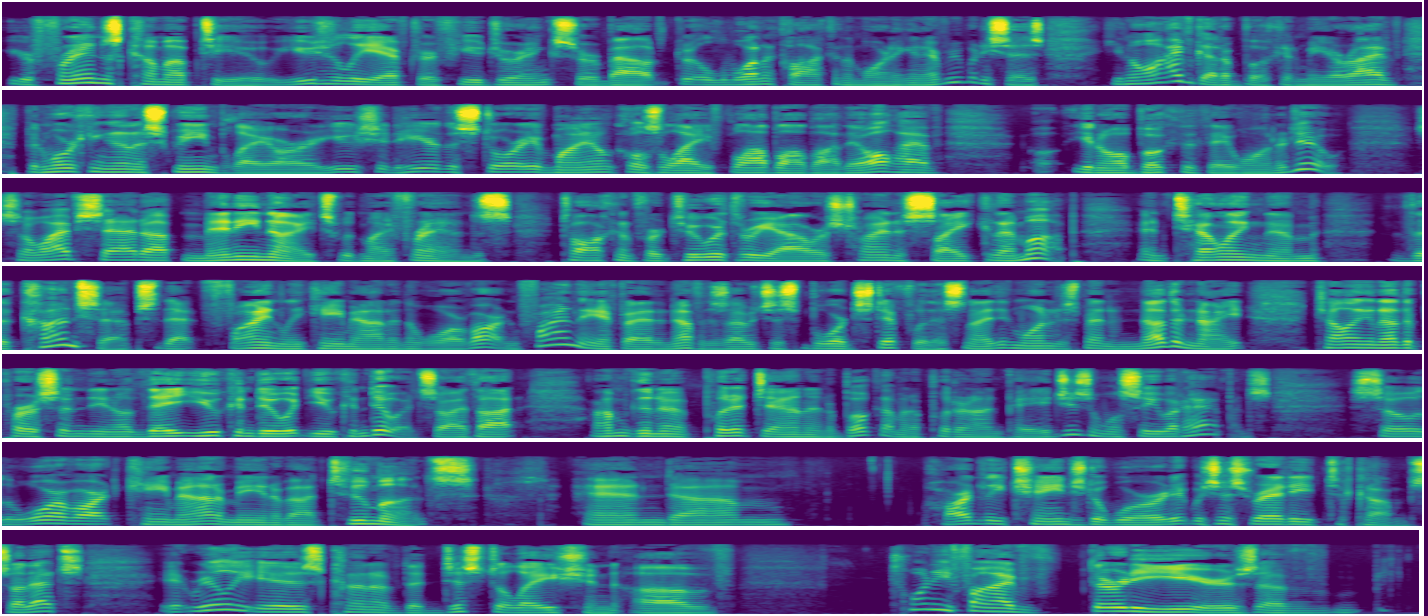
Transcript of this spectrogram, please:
your friends come up to you, usually after a few drinks or about one o'clock in the morning, and everybody says, You know, I've got a book in me, or I've been working on a screenplay, or you should hear the story of my uncle's life, blah, blah, blah. They all have, uh, you know, a book that they want to do. So I've sat up many nights with my friends talking for two or three hours trying to psych them up and telling them the concepts that finally came out in the War of Art. And finally, after I had enough of this, I was just bored stiff with this, and I didn't want to spend another night telling another person, you know, they you can do it, you can do it. So I thought I'm going to put it down in a book. I'm going to put it on pages, and we'll see what happens. So the War of Art came out of me in about two months, and um, hardly changed a word. It was just ready to come. So that's it really is kind of the distillation of 25, 30 years of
